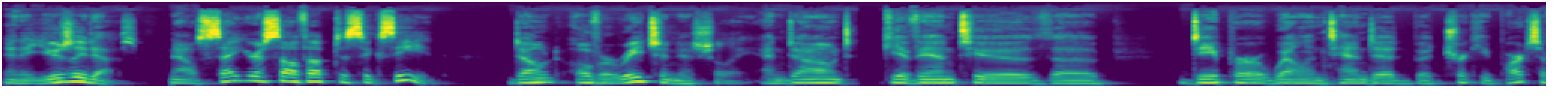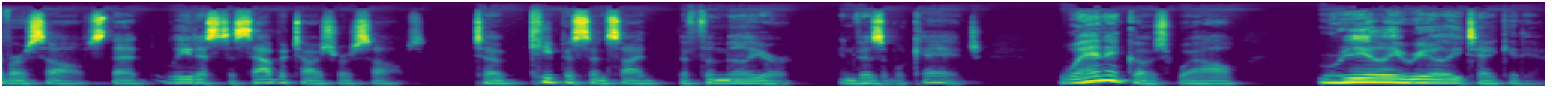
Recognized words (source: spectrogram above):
and it usually does. Now, set yourself up to succeed. Don't overreach initially and don't give in to the deeper, well intended, but tricky parts of ourselves that lead us to sabotage ourselves, to keep us inside the familiar, invisible cage. When it goes well, really, really take it in.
